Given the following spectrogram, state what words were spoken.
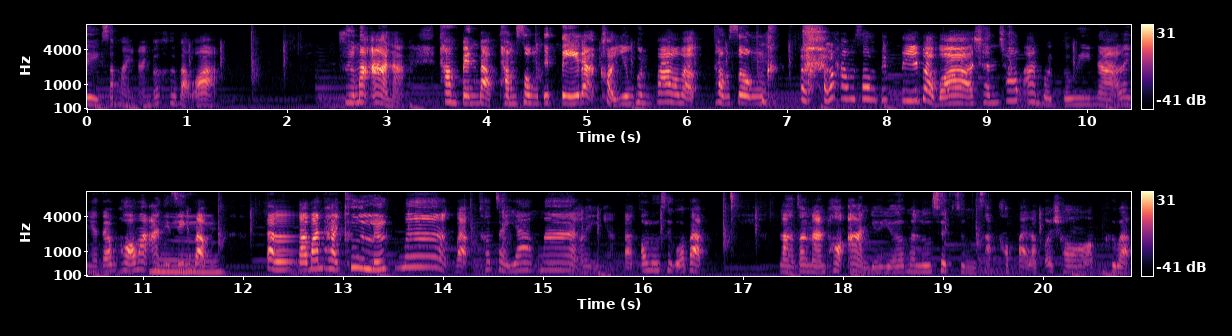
ย สมัยนั้นก็คือแบบว่า ซื้อมาอ่านอะทำเป็นแบบทำทรงติดๆอะ ขอยืมคุณเป้าแบบทำทรงทำทรงติดๆแบบว่าฉันชอบอ่านบทกวีนะอะไรเงี้ยแต่พอมาอ่านจริงๆแบบ แต่ละบรรทัดคือลึกมากแบบเข้าใจยากมากอะไรอย่างเงี้ยแต่ก็รู้สึกว่าแบบหลังจากนั้นพออ่านเยอะๆ มันรู้สึกซึมซับเข้าไปแล้วก็ชอบ คือแบบ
